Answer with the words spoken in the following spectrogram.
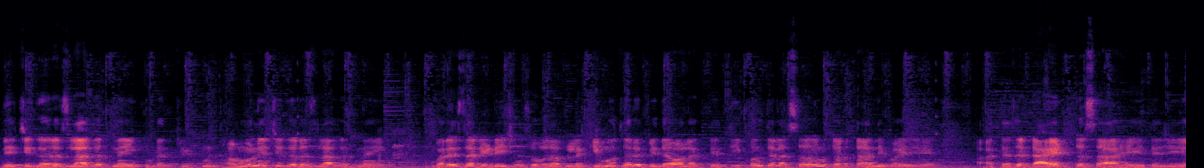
द्यायची गरज लागत नाही. कुठे ट्रीटमेंट थांबवण्याची गरज लागत नाही. बऱ्याचदा रेडिएशनसोबत आपल्याला किमोथेरपी द्यावं लागते. ती पण त्याला सहन करता आली पाहिजे. त्याचं डाएट कसं आहे? त्याची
